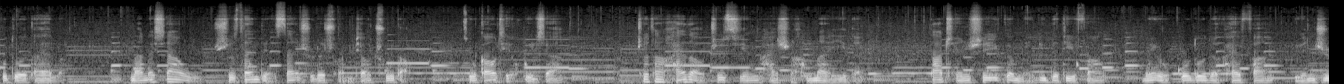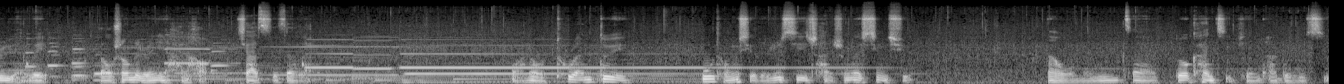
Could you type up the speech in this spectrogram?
不多待了。买了下午十三点三十的船票出岛，坐高铁回家。这趟海岛之行还是很满意的。大城是一个美丽的地方，没有过多的开发，原汁原味。岛上的人也还好，下次再来。哇，那我突然对乌桐写的日记产生了兴趣。那我们再多看几篇他的日记，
